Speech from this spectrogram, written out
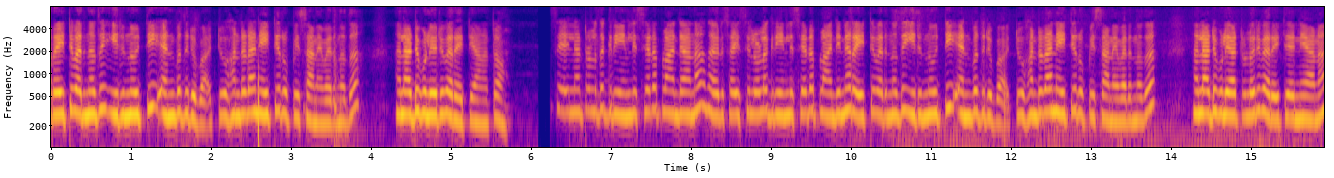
റേറ്റ് വരുന്നത് ഇരുന്നൂറ്റി എൺപത് രൂപ. ടു ഹൺഡ്രഡ് ആൻഡ് എയ്റ്റി വരുന്നത്. നല്ല അടിപൊളി ഒരു വെറൈറ്റി ആണ് കേട്ടോ സെയിലിനായിട്ടുള്ളത് ഗ്രീൻ ലിസയുടെ പ്ലാന്റ് ആണ്. അതായത് സൈസിലുള്ള ഗ്രീൻ ലിസയുടെ പ്ലാന്റിന് റേറ്റ് വരുന്നത് ഇരുന്നൂറ്റി എൺപത് രൂപ. ടു ഹൺഡ്രഡ് ആൻഡ് എയ്റ്റി വരുന്നത്. നല്ല അടിപൊളിയായിട്ടുള്ള ഒരു വെറൈറ്റി തന്നെയാണ്.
